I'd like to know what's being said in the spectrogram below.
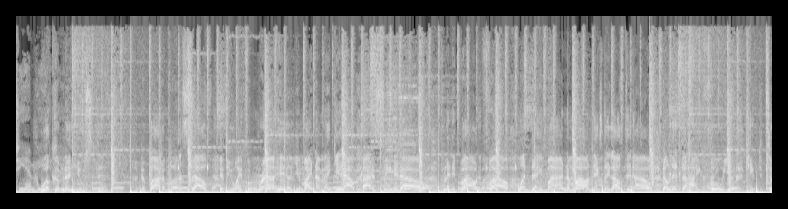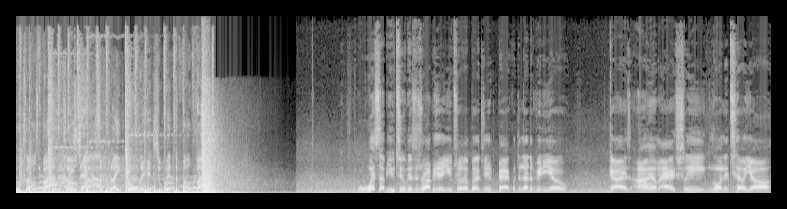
GMB. Welcome to Houston, the bottom of the South. If you ain't from around here, you might not make it out. I done seen it all. Plenty balled and foul. One day buying the mall, next they lost it all. Don't let the hype fool you. Keep you too close by. These jackets will play cool and hit you with the 4-5. What's up YouTube? This is Robert here, YouTube on a budget, back with another video. Guys, I am actually going to tell y'all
